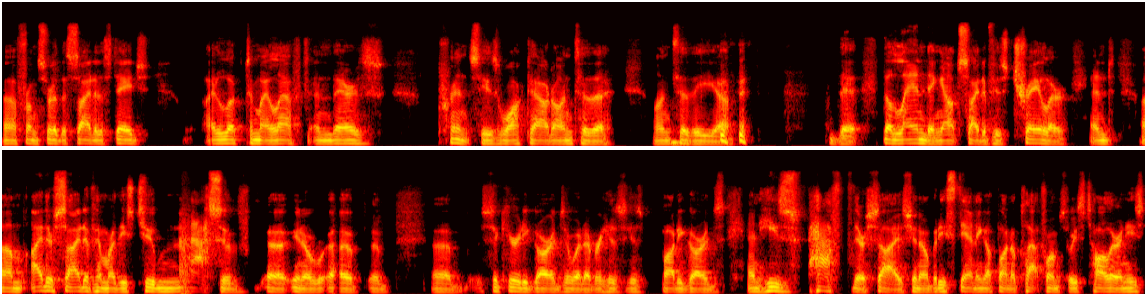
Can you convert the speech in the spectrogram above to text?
uh, from sort of the side of the stage, I looked to my left, and there's Prince. He's walked out onto the onto the uh, the the landing outside of his trailer, and um, either side of him are these two massive, uh, you know, uh, uh, uh, security guards or whatever, his his bodyguards, and he's half their size, you know, but he's standing up on a platform, so he's taller, and he's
